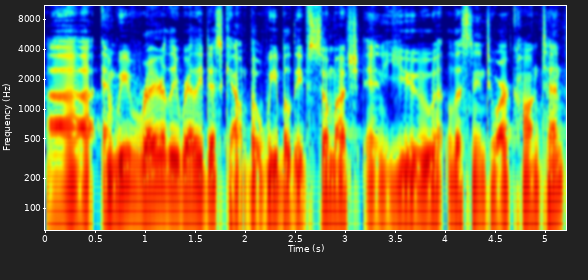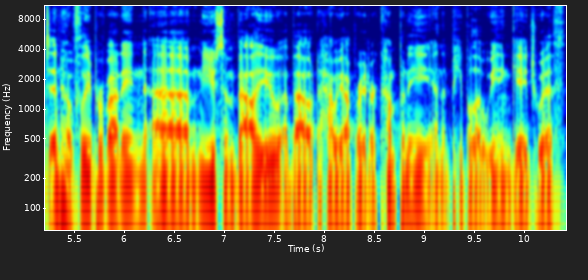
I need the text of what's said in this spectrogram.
Uh, and we rarely, rarely discount, but we believe so much in you listening to our content and hopefully providing um, you some value about how we operate our company and the people that we engage with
